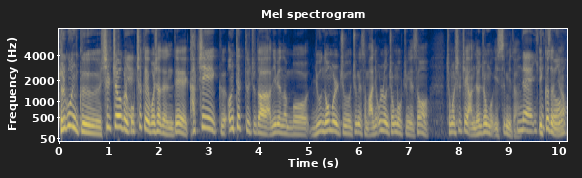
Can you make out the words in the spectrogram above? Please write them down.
결국은 그 실적을 예. 꼭 체크해 보셔야 되는데 같이 그 언택트 주다 아니면은 뭐 뉴노멀 주 중에서 많이 올라온 종목 중에서 정말 실적이 안 되는 종목 있습니다. 네, 있겠죠. 있거든요.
